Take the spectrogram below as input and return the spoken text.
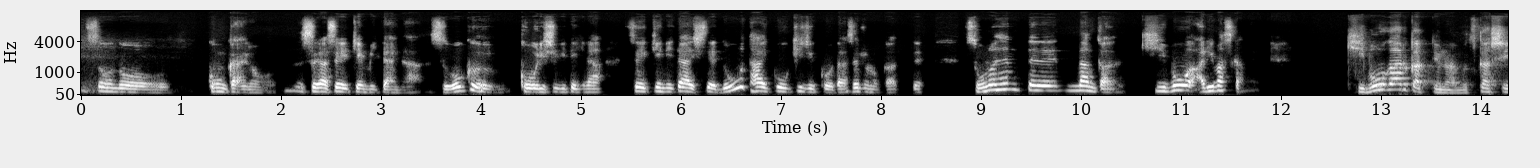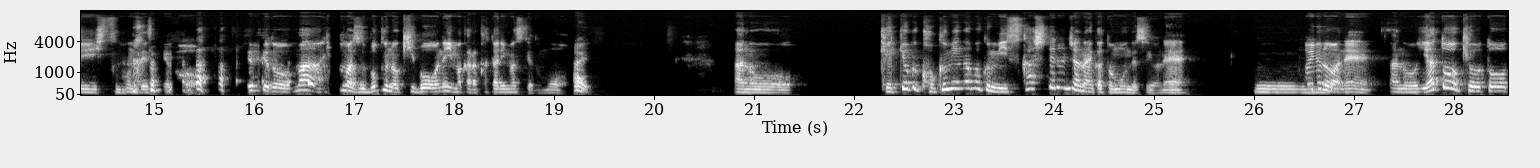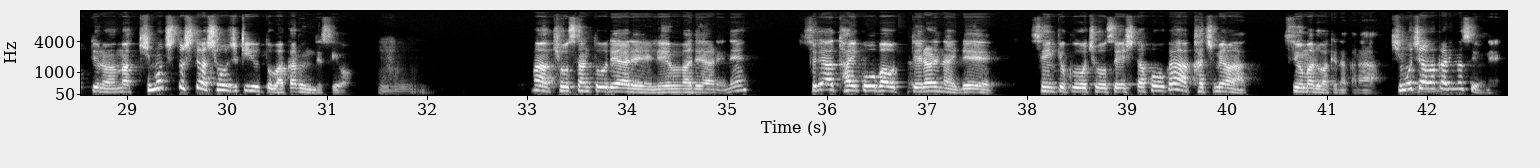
その、今回の菅政権みたいな、すごく功利主義的な政権に対してどう対抗基軸を出せるのかって、その辺ってなんか希望ありますかね？希望があるかっていうのは難しい質問ですけど、ですけど、まあ、ひとまず僕の希望をね、今から語りますけども、はいあの、結局国民が僕見透かしてるんじゃないかと思うんですよね。というのはね、あの、野党共闘っていうのは、まあ気持ちとしては正直言うとわかるんですよ。うん。まあ共産党であれ、令和であれね。それは対抗馬を出られないで、選挙区を調整した方が勝ち目は強まるわけだから、気持ちはわかりますよね。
